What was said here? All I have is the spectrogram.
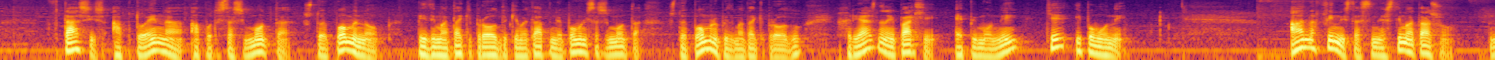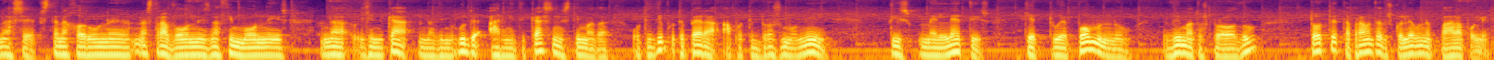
φτάσεις από το ένα από τη στασιμότητα στο επόμενο πηδηματάκι πρόοδου και μετά από την επόμενη στασιμότητα στο επόμενο πηδηματάκι πρόοδου, χρειάζεται να υπάρχει επιμονή και υπομονή. Αν αφήνεις τα συναισθήματά σου να σε στεναχωρούν, να στραβώνεις, να θυμώνεις, να, γενικά να δημιουργούνται αρνητικά συναισθήματα, οτιδήποτε πέρα από την προσμονή της μελέτης και του επόμενου βήματος πρόοδου, τότε τα πράγματα δυσκολεύουν πάρα πολύ.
